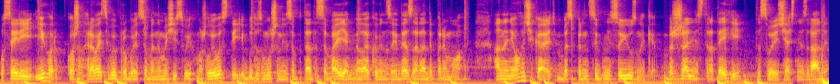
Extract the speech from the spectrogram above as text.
У серії ігор кожен гравець випробує себе на межі своїх можливостей і буде змушений запитати себе, як далеко він зайде заради перемоги. А на нього чекають безпринципні союзники, безжальні стратегії та своєчасні зради.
